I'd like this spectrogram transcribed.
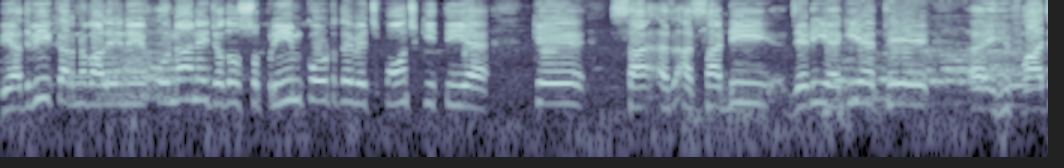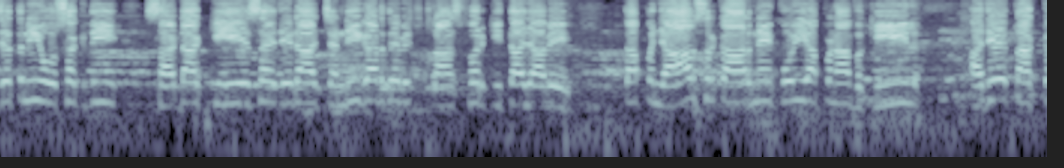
ਬੇਅਦਬੀ ਕਰਨ ਵਾਲੇ ਨੇ, ਉਹਨਾਂ ਨੇ ਜਦੋਂ ਸੁਪਰੀਮ ਕੋਰਟ ਦੇ ਵਿੱਚ ਪਹੁੰਚ ਕੀਤੀ ਹੈ ਕਿ ਸਾਡੀ ਜਿਹੜੀ ਹੈਗੀ ਹੈ ਇੱਥੇ ਹਿਫਾਜ਼ਤ ਨਹੀਂ ਹੋ ਸਕਦੀ, ਸਾਡਾ ਕੇਸ ਹੈ ਜਿਹੜਾ ਚੰਡੀਗੜ੍ਹ ਦੇ ਵਿੱਚ ਟਰਾਂਸਫਰ ਕੀਤਾ ਜਾਵੇ, ਤਾਂ ਪੰਜਾਬ ਸਰਕਾਰ ਨੇ ਕੋਈ ਆਪਣਾ ਵਕੀਲ ਅਜੇ ਤੱਕ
